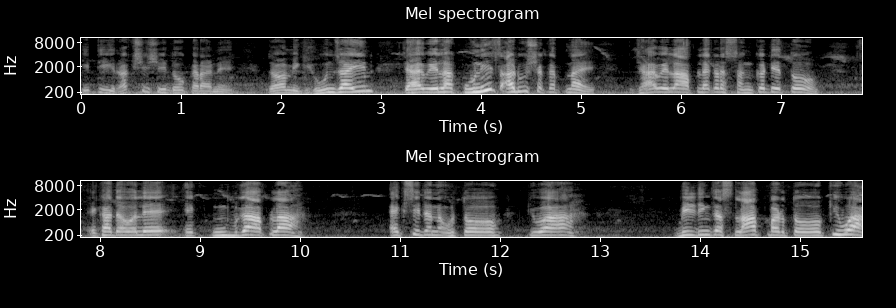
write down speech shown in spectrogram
किती रक्षशी दो कराने जेव्हा मी घेऊन जाईन त्यावेळेला कुणीच अडू शकत नाही. ज्यावेळेला आपल्याकडे संकट येतो एखाद्या वेळे एक मुलगा आपला ॲक्सिडेंट होतो किंवा बिल्डिंगचा स्लॅब पडतो किंवा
